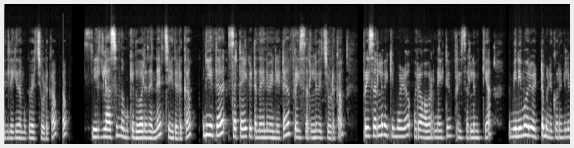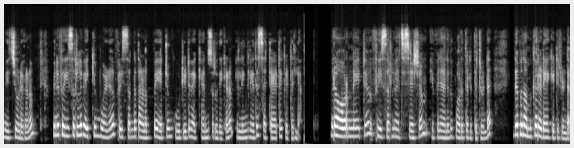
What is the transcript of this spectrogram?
ഇതിലേക്ക് നമുക്ക് വെച്ച് കൊടുക്കാം. സ്റ്റീൽ ഗ്ലാസ്സും നമുക്ക് ഇതുപോലെ തന്നെ ചെയ്തെടുക്കാം. ഇനി ഇത് സെറ്റായി കിട്ടുന്നതിന് വേണ്ടിയിട്ട് ഫ്രീസറിൽ വെച്ച് കൊടുക്കാം. ഫ്രീസറിൽ വെക്കുമ്പോൾ ഒരു ഓവർനൈറ്റ് ഫ്രീസറിൽ വെക്കുക. മിനിമം ഒരു എട്ട് മണിക്കൂറെങ്കിലും വെച്ച് കൊടുക്കണം. പിന്നെ ഫ്രീസറിൽ വെക്കുമ്പോൾ ഫ്രീസറിന്റെ തണുപ്പ് ഏറ്റവും കൂട്ടിയിട്ട് വെക്കാനും ശ്രദ്ധിക്കണം. ഇല്ലെങ്കിൽ ഇത് സെറ്റായിട്ട് കിട്ടില്ല. ഒരു ഓവർനൈറ്റ് ഫ്രീസറിൽ വെച്ച ശേഷം ഇപ്പോൾ ഞാനിത് പുറത്തെടുത്തിട്ടുണ്ട്. ഇതിപ്പോൾ നമുക്ക് റെഡിയാക്കിയിട്ടുണ്ട്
